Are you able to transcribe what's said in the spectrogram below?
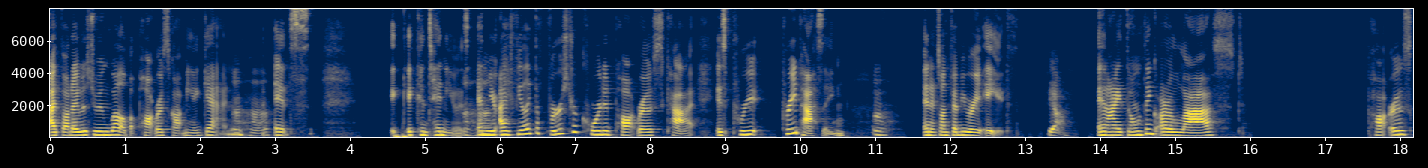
I thought I was doing well, but pot roast got me again. Uh-huh. It's it, it continues, and you I feel like the first recorded pot roast cat is pre pre passing, Uh. and it's on February eighth. Yeah. And I don't think our last pot roast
